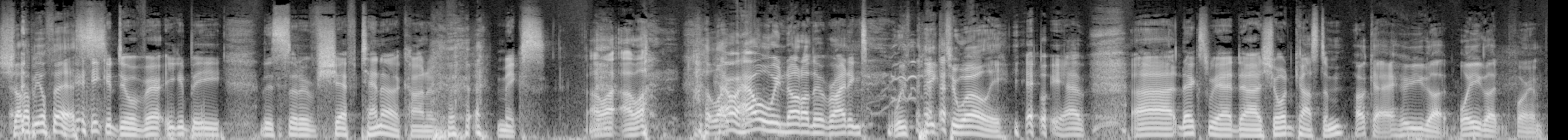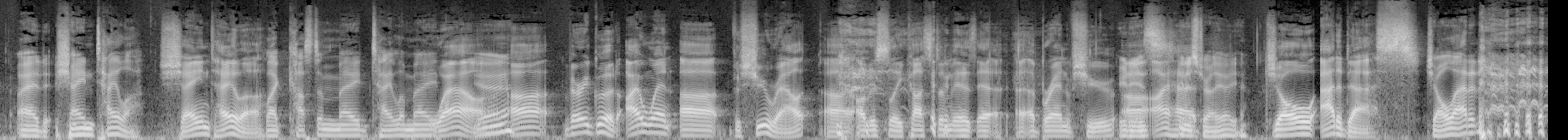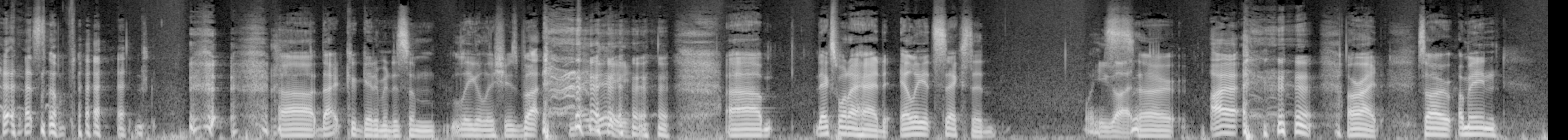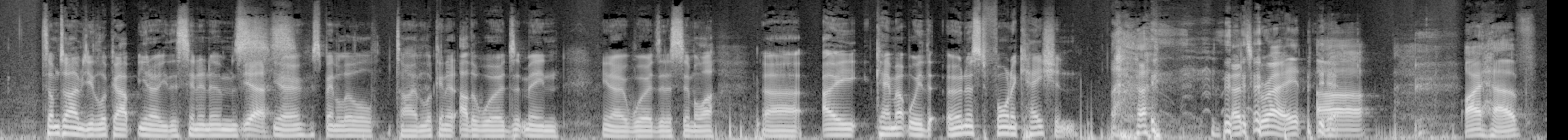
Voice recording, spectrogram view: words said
shut up your face. he could do a very. He could be this sort of chef tenor kind of mix. I like. I like. Like how, how are we not on the writing team? We've peaked too early. yeah, we have. Uh, next, we had uh, Sean Custom. Okay, who you got? What you got for him? I had Shane Taylor, Shane Taylor. like custom made, tailor made. Wow. Yeah. Uh, very good. I went uh, the shoe route. Uh, obviously, custom is a, a brand of shoe. It Uh, is I in Australia. Yeah. Joel Adidas. Joel added. That's not bad. Uh, that could get him into some legal issues, but Maybe. um, next one I had Elliot Sexton. what you got? So I, all right. So I mean, sometimes you look up, you know, the synonyms. Yes. You know, spend a little time looking at other words that mean, you know, words that are similar. Uh, I came up with earnest fornication. That's great. uh, I have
